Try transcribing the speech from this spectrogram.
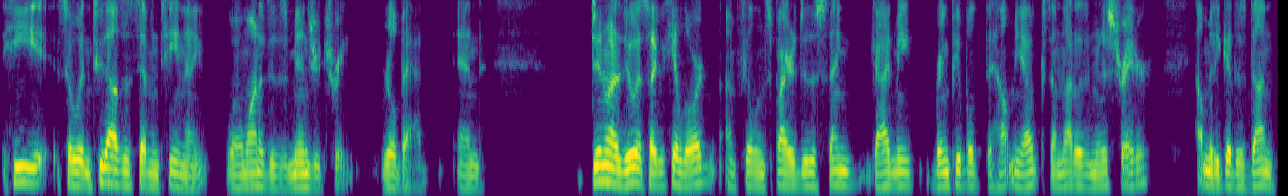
He so in 2017 i well, I wanted to do this men's retreat real bad and didn't want to do it. It's like, okay, Lord, I'm feeling inspired to do this thing. Guide me, bring people to help me out because I'm not an administrator help me to get this done.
